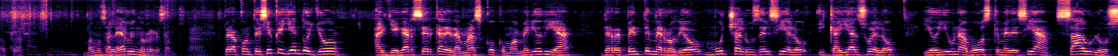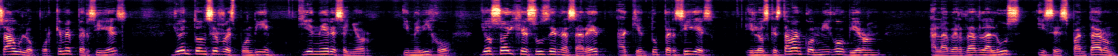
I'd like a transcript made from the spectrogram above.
Ok. Así. Vamos a leerlo y nos regresamos. Pero aconteció que yendo yo al llegar cerca de Damasco como a mediodía, de repente me rodeó mucha luz del cielo y caí al suelo y oí una voz que me decía, Saulo, Saulo, ¿por qué me persigues? Yo entonces respondí, ¿quién eres, Señor? Y me dijo, yo soy Jesús de Nazaret, a quien tú persigues. Y los que estaban conmigo vieron a la verdad la luz y se espantaron,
